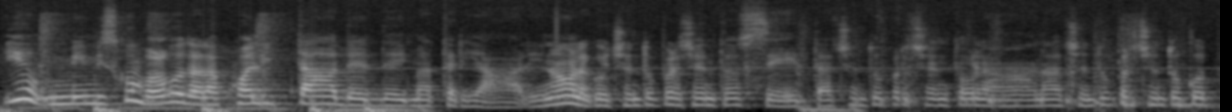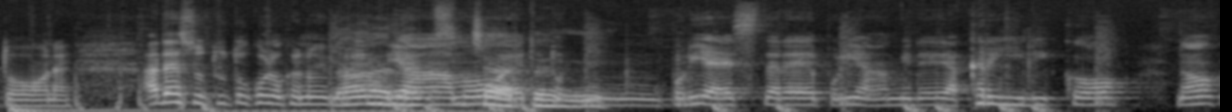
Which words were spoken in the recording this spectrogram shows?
io mi, mi sconvolgo dalla qualità de- dei materiali, no? Le con 100% seta, 100% lana, 100% cotone. Adesso tutto quello che noi No, prendiamo certo, è tutto, mm, poliestere, poliamide, acrilico. No?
